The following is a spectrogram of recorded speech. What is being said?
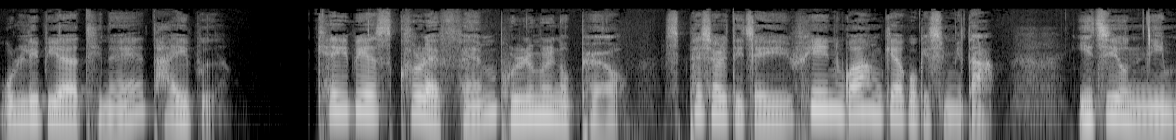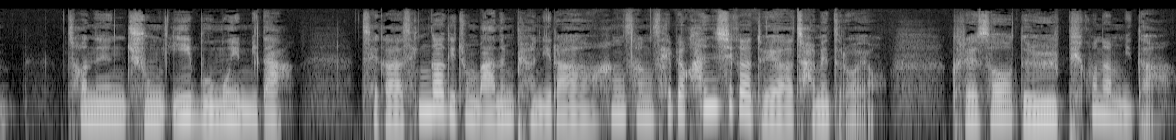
올리비아 딘의 Dive. KBS Cool FM 볼륨을 높여요. special DJ 휘인과 함께하고 계십니다. 이지훈님, 저는 중2 무무입니다. 제가 생각이 좀 많은 편이라 항상 새벽 1시가 돼야 잠에 들어요. 그래서 늘 피곤합니다.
